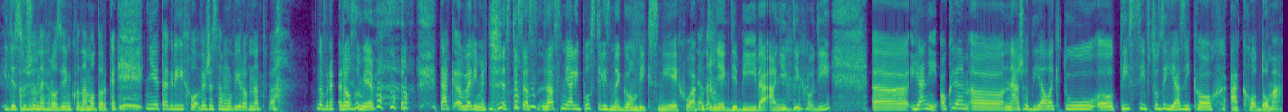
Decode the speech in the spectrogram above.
ide sušené hrozienko na motorke, nie tak rýchlo, vieš, že sa mu vyrovná tvár. Dobre. Rozumiem. tak veríme, že ste sa zasmiali, pustili sme gombík smiechu, ako to niekde býva a niekde chodí. Uh, Jani, okrem uh, nášho dialektu, uh, ty si v cudzích jazykoch ako doma.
